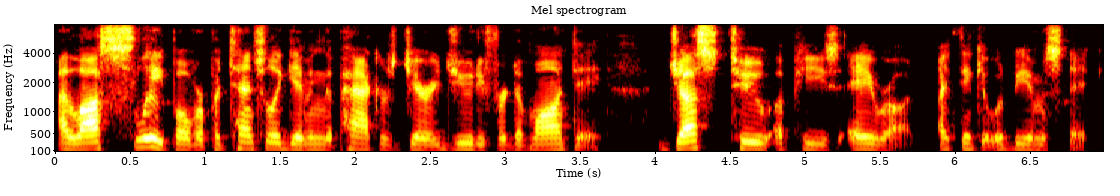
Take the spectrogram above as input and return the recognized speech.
I lost sleep over potentially giving the Packers Jerry Jeudy for Davante just to appease A Rod. I think it would be a mistake.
